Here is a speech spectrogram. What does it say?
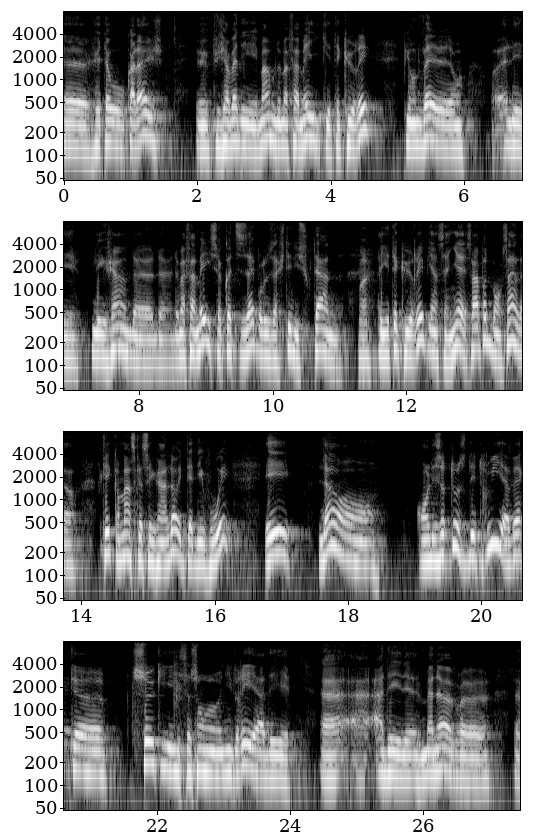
euh, j'étais au collège, euh, puis j'avais des membres de ma famille qui étaient curés, puis on devait... on- les, les gens de, de- de ma famille se cotisaient pour nous acheter des soutanes. Ouais. Ils étaient curés puis enseignaient. Ça n'a pas de bon sens, là. Comment est-ce que ces gens-là étaient dévoués? Et là, on, on les a tous détruits avec euh, ceux qui se sont livrés à des, à, à- à des manœuvres euh, euh,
